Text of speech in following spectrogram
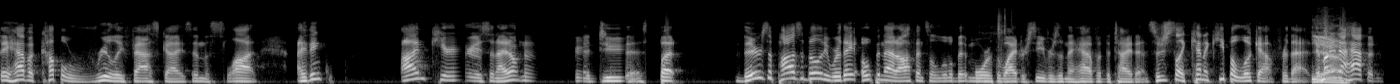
They have a couple really fast guys in the slot. I think I'm curious, and I don't know to do this, but there's a possibility where they open that offense a little bit more with the wide receivers than they have with the tight ends. So just like kind of keep a lookout for that. It might not happen.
